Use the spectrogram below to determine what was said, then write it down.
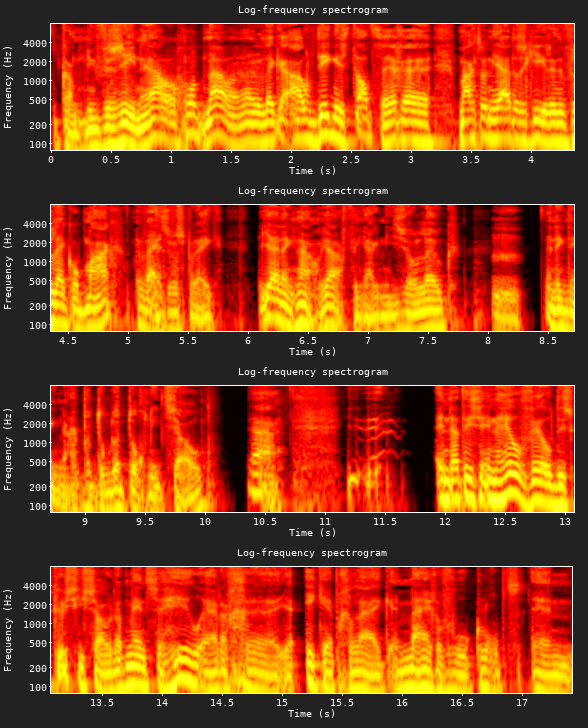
Ik kan het nu verzinnen. Nou, god, nou, een lekker oud ding is dat, zeg. Eh, maakt toch niet uit als ik hier een vlek op maak, bij wijze van spreken. Dat jij denkt, nou ja, vind ik eigenlijk niet zo leuk. Mm. En ik denk, nou, ik bedoel het toch niet zo. Ja. En dat is in heel veel discussies zo. Dat mensen heel erg, eh, ja, ik heb gelijk en mijn gevoel klopt. En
